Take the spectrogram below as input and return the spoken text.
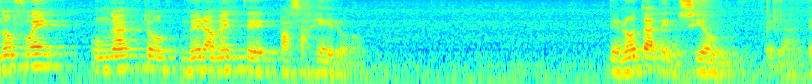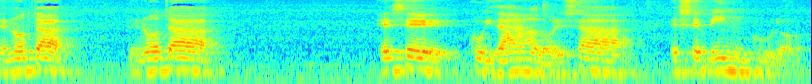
no fue un acto meramente pasajero. Denota atención, ¿verdad? Denota denota ese cuidado, esa, ese vínculo.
